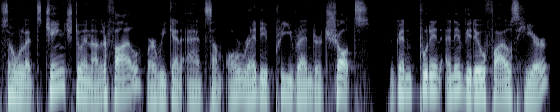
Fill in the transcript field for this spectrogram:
So let's change to another file where we can add some already pre-rendered shots. You can put in any video files here.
